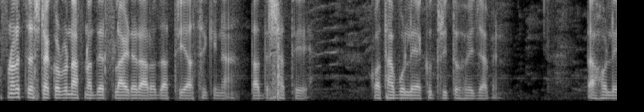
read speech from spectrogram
আপনারা চেষ্টা করবেন আপনাদের ফ্লাইটের আরও যাত্রী আছে কি না তাদের সাথে কথা বলে একত্রিত হয়ে যাবেন। তাহলে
